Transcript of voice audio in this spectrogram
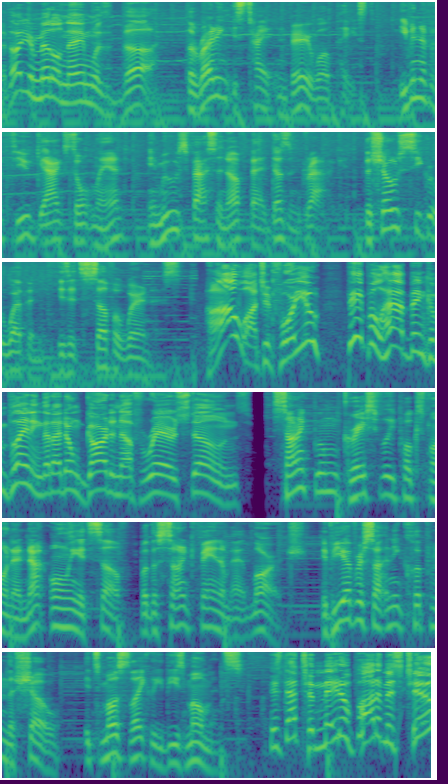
I thought your middle name was The. The writing is tight and very well paced. Even if a few gags don't land, it moves fast enough that it doesn't drag. The show's secret weapon is its self-awareness. I'll watch it for you. People have been complaining that I don't guard enough rare stones. Sonic Boom gracefully pokes fun at not only itself, but the Sonic fandom at large. If you ever saw any clip from the show, it's most likely these moments. Is that Tomatopotamus too?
